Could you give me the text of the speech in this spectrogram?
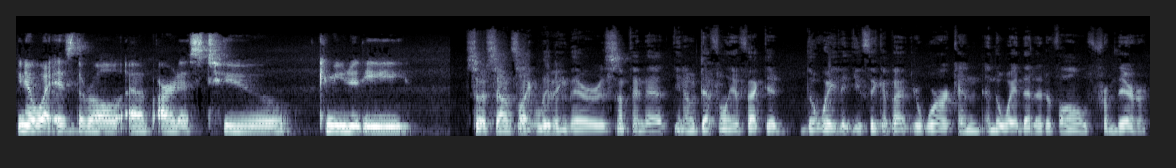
you know, what is the role of artists to community. So it sounds like living there is something that, you know, definitely affected the way that you think about your work and, and the way that it evolved from there.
